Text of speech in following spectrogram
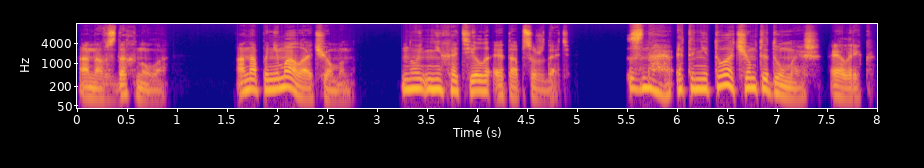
Она вздохнула. Она понимала, о чем он, но не хотела это обсуждать. «Знаю, это не то, о чем ты думаешь, Элрик.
